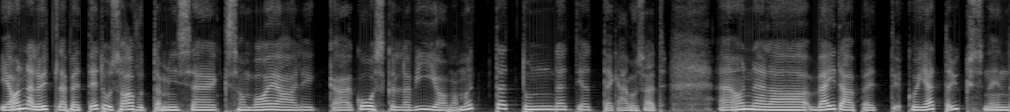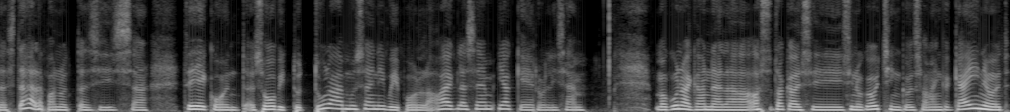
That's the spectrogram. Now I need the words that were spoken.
ja Annela ütleb, et edu saavutamiseks on vajalik äh, kooskõlla viia oma mõtted, tunded ja tegevused. Annela väidab, et kui jätta üks nendest tähelepanuta, siis äh, teekond soovitud tulemuseni võib olla aeglasem ja keerulisem. ma kunagi, Annela, aasta tagasi sinu coaching us olen ka käinud,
